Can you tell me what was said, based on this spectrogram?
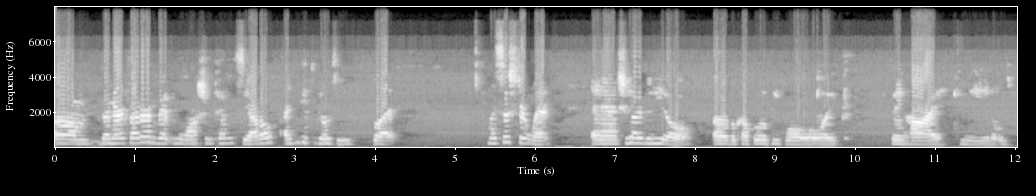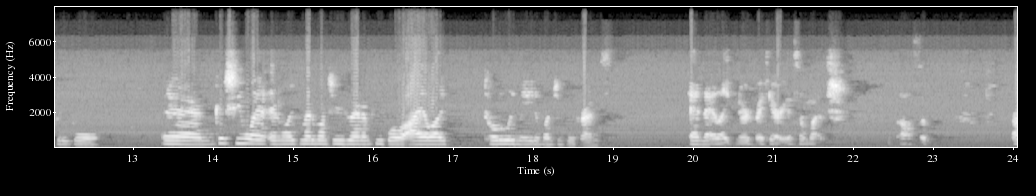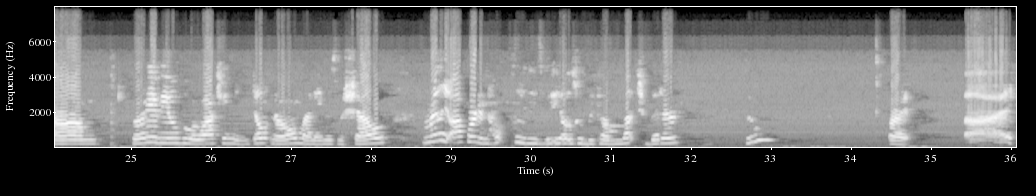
Um, the Nerdfighter event in Washington, Seattle, I didn't get to go to, but my sister went, and she got a video of a couple of people, like, saying hi to me, and it was pretty cool. And because she went and, like, met a bunch of these random people, I, like, totally made a bunch of new friends. And I like Nerd Vicarious so much. It's awesome. Um, for any of you who are watching and don't know, my name is Michelle. I'm really awkward, and hopefully these videos will become much better soon. Alright. Bye.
